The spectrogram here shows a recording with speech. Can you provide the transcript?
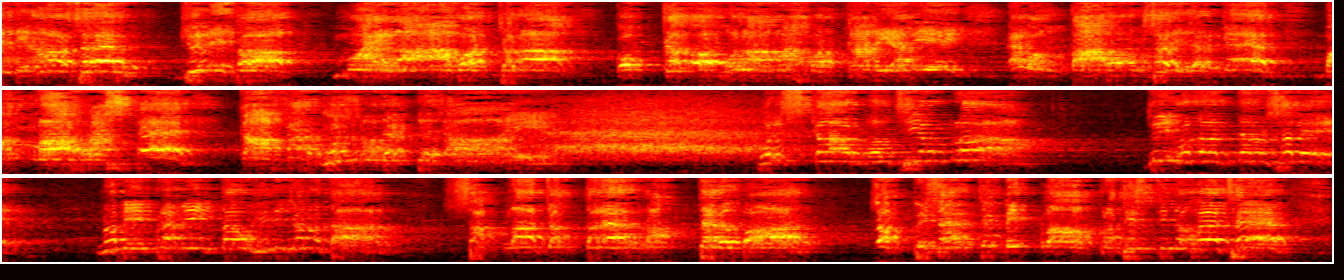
ইতিহাসের ঘৃণিত ময়লা আবর্জনা, কুখ্যাত গোলাম আহমদ কাদিয়ানি এবং তার অনুসারীদেরকে বাংলার রাষ্ট্রে কাফের ঘোষণা দেখতে চাই। পরিষ্কার বলছি আমরা, দুই হাজার তেরো সালের নবী প্রেমিক তৌহিদি জনতার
